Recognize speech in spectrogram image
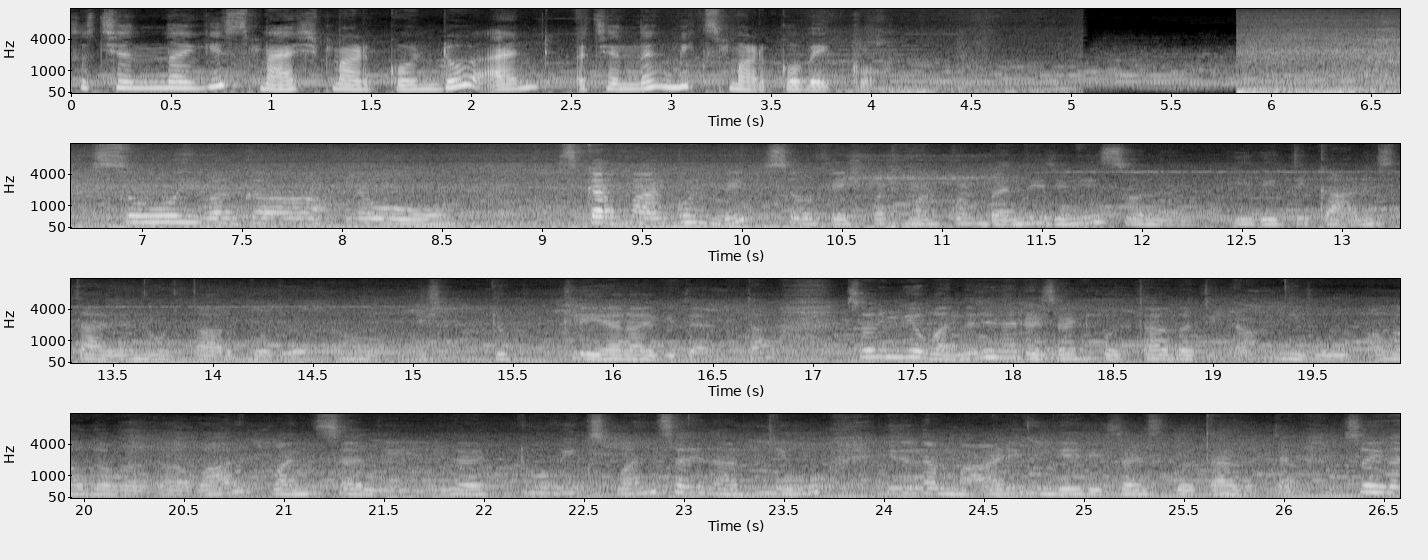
ಸೊ ಚೆನ್ನಾಗಿ ಸ್ಮ್ಯಾಶ್ ಮಾಡಿಕೊಂಡು ಆ್ಯಂಡ್ ಚೆನ್ನಾಗಿ ಮಿಕ್ಸ್ ಮಾಡ್ಕೋಬೇಕು. ಸೊ ಇವಾಗ ನಾವು ಸ್ಕ್ರಬ್ ಮಾಡ್ಕೊಂಡ್ವಿ. ಸೊ ಫೇಸ್ ವಾಶ್ ಮಾಡ್ಕೊಂಡು ಬಂದಿದ್ದೀನಿ. ಸೊ ನಾನು ಈ ರೀತಿ ಕಾಣಿಸ್ತಾ ಇದೆ, ನೋಡ್ತಾ ಇರ್ಬೋದು. ಎಷ್ಟು ಕ್ಲಿಯರ್ ಆಗಿದೆ ಅಂತ. ಸೊ ನಿಮಗೆ ಒಂದೇ ದಿನ ರಿಸಲ್ಟ್ ಗೊತ್ತಾಗೋದಿಲ್ಲ. ನೀವು ಅವಾಗವಾಗ ವಾರಕ್ಕೆ ಒಂದ್ಸಲಿ ಇಲ್ಲ ಟೂ ವೀಕ್ಸ್ ಒಂದ್ಸಲಿನಾದ್ರೂ ನೀವು ಇದನ್ನು ಮಾಡಿ ನಿಮಗೆ ರಿಸಲ್ಟ್ಸ್ ಗೊತ್ತಾಗುತ್ತೆ. ಸೊ ಈಗ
